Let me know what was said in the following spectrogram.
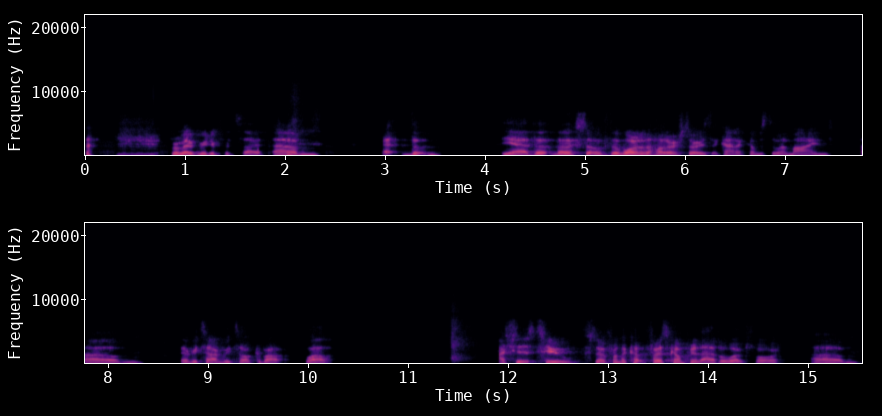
from every different side. Um, uh, the yeah, the the sort of the one of the horror stories that kind of comes to my mind um, every time we talk about well, actually there's two. So from the co- first company that I ever worked for, um,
